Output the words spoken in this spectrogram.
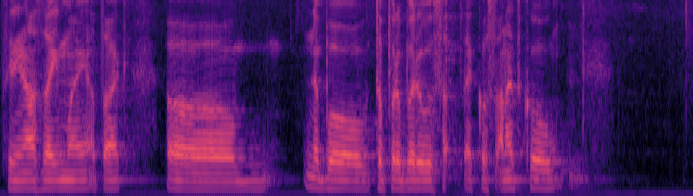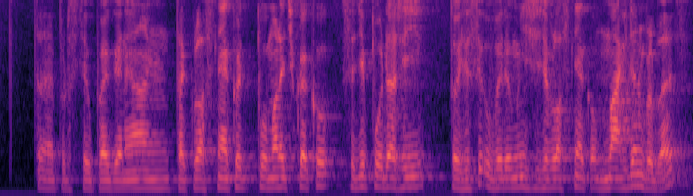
které nás zajímají a tak. Uh, nebo to proberu s, jako s Anetkou, to je prostě úplně geniální, tak vlastně jako pomaličku jako se ti podaří to, že si uvědomíš, že vlastně jako máš den blbec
